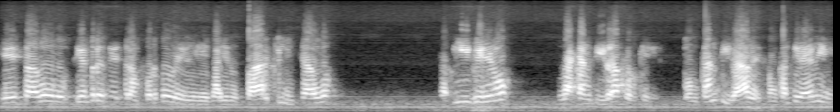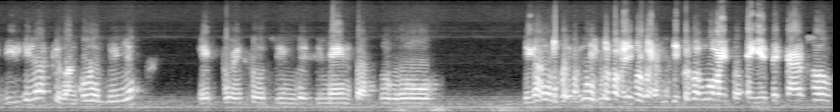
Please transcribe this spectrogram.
he estado siempre en el transporte de Valledupar, Quinchagua, y veo la cantidad, porque son cantidades, son cantidades de indígenas que van con los niños expuestos sin vestimenta, todo. Digamos, disculpa, disculpa, un momento. En este caso,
